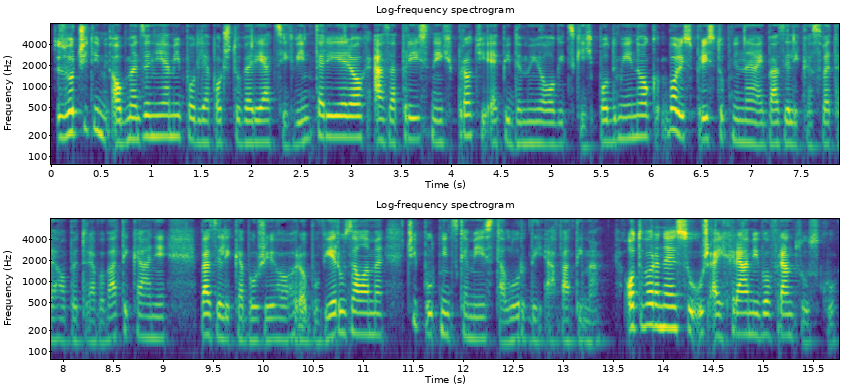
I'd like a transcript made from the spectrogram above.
S určitými obmedzeniami podľa počtu veriacich v interiéroch a za prísnych protiepidemiologických podmienok boli sprístupnené aj Bazilika svätého Petra vo Vatikáne, Bazilika Božieho hrobu v Jeruzaleme či putnické miesta Lurdy a Fatima. Otvorené sú už aj chrámy vo Francúzsku,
